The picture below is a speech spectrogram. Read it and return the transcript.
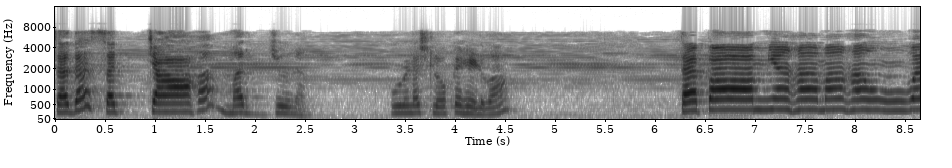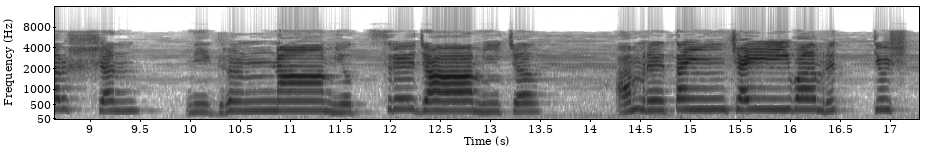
ಸದ ಸಚ್ಚಾಹಮರ್ಜುನ ಪೂರ್ಣ ಶ್ಲೋಕ ಹೇಳುವ तपाम्यहमहं वर्षन् निघृणाम्युत्सृजामि च अमृतं चैव मृत्युश्च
